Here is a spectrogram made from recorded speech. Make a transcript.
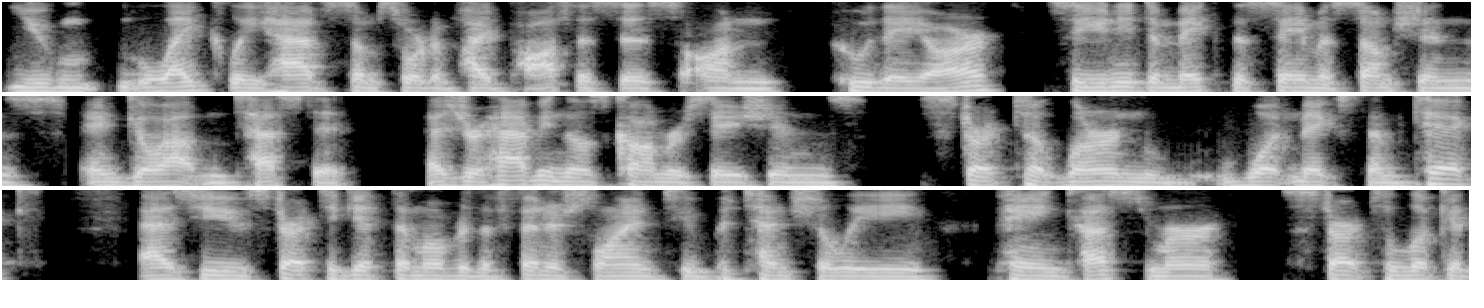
you likely have some sort of hypothesis on who they are. So you need to make the same assumptions and go out and test it. As you're having those conversations, start to learn what makes them tick. As you start to get them over the finish line to potentially paying customer, start to look at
